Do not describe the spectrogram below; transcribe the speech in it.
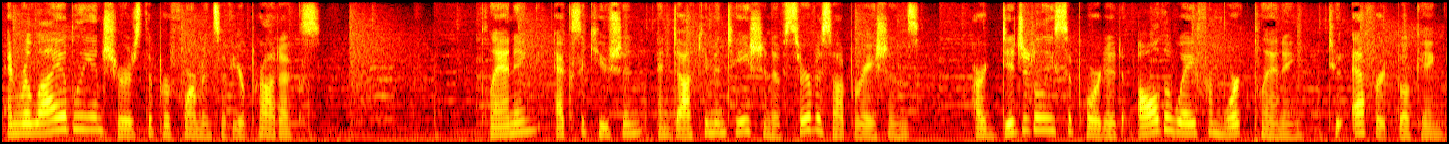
and reliably ensures the performance of your products. Planning, execution, and documentation of service operations are digitally supported all the way from work planning to effort booking.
